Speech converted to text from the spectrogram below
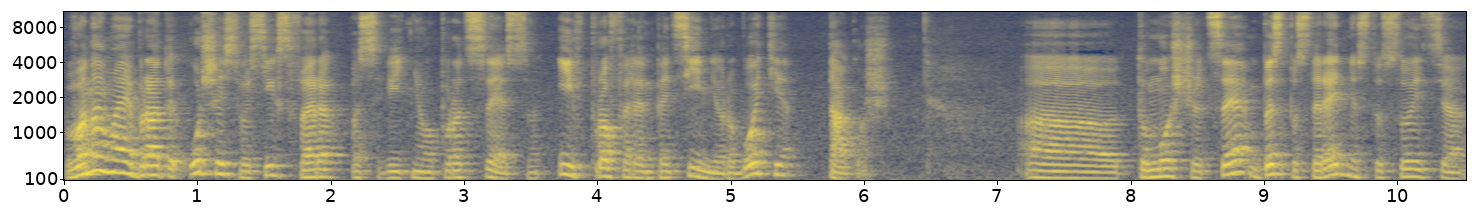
Вона має брати участь в усіх сферах освітнього процесу і в профорієнтаційній роботі також. Тому що це безпосередньо стосується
